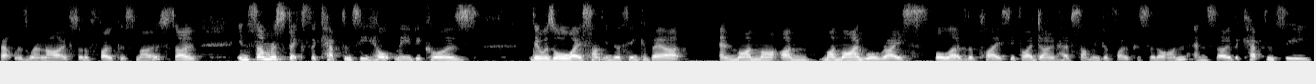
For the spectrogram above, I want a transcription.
that was when I sort of focused most. So in some respects the captaincy helped me because there was always something to think about and my, my, um, my mind will race all over the place if I don't have something to focus it on. And so the captaincy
